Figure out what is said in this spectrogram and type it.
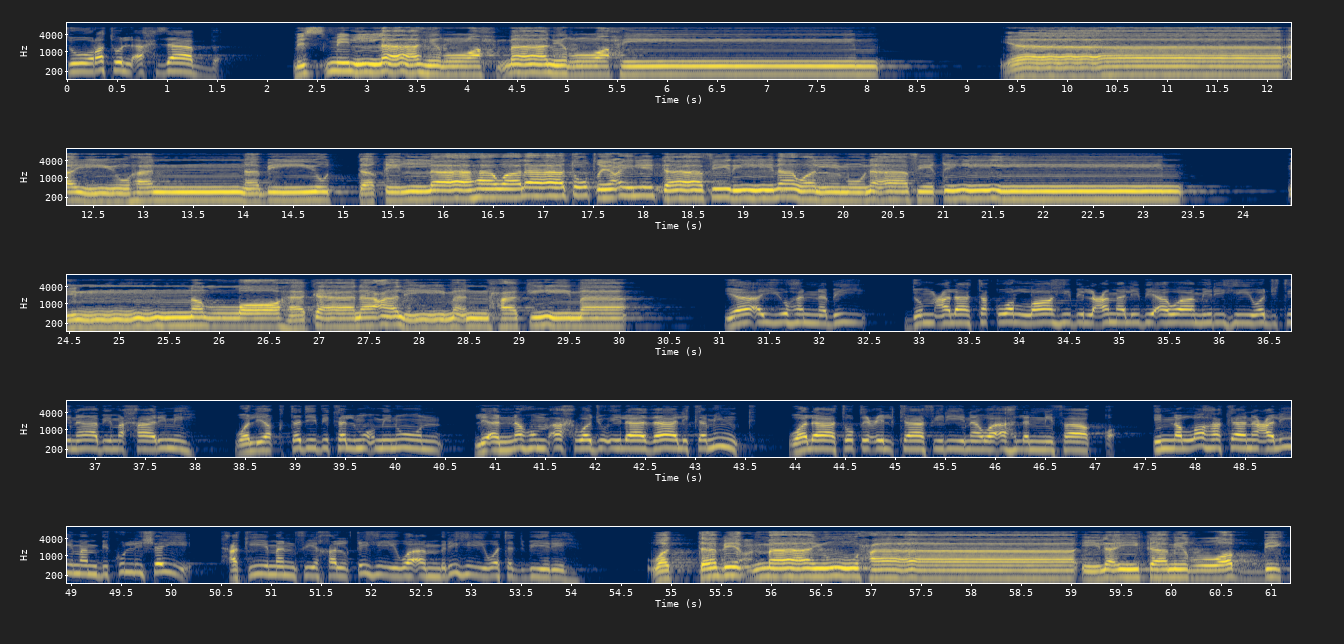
سورة الأحزاب. بسم الله الرحمن الرحيم. يا أيها النبي اتق الله ولا تطع الكافرين والمنافقين. ان الله كان عليما حكيما. يا ايها النبي دم على تقوى الله بالعمل باوامره واجتناب محارمه وليقتد بك المؤمنون لانهم احوج إلى ذلك منك. ولا تطع الكافرين واهل النفاق. ان الله كان عليما بكل شيء حكيما في خلقه وامره وتدبيره. واتبع ما يوحى إليك من ربك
